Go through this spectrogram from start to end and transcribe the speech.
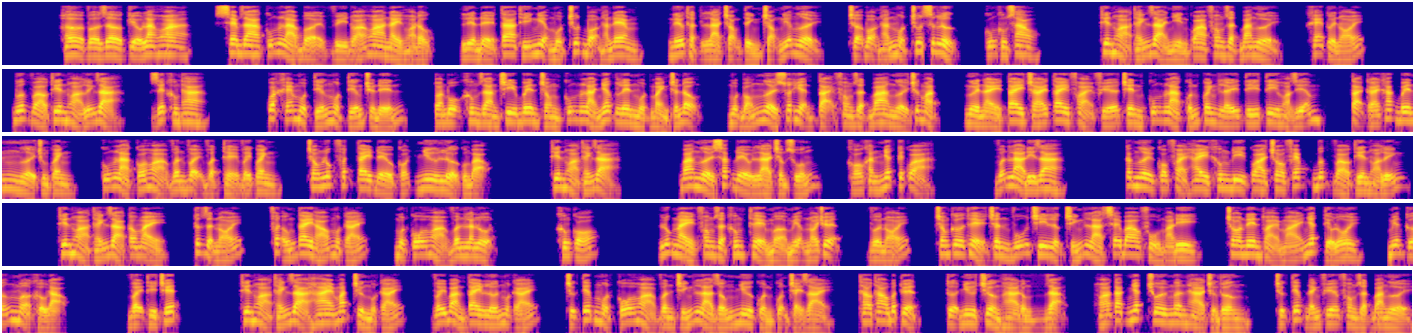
Hờ vờ giờ kiều la hoa, xem ra cũng là bởi vì đoá hoa này hòa độc, liền để ta thí nghiệm một chút bọn hắn đem, nếu thật là trọng tình trọng nghĩa người, trợ bọn hắn một chút sức lực, cũng không sao. Thiên hỏa thánh giả nhìn qua phong giật ba người, khẽ cười nói, bước vào thiên hỏa lĩnh giả, giết không tha. Quát khẽ một tiếng một tiếng chuyển đến, toàn bộ không gian chi bên trong cũng là nhấc lên một mảnh chấn động, một bóng người xuất hiện tại phong giật ba người trước mặt, người này tay trái tay phải phía trên cũng là quấn quanh lấy tí ti hỏa diễm tại cái khác bên người chung quanh, cũng là có hỏa vân vậy vật thể vây quanh, trong lúc phất tay đều có như lửa cùng bạo. Thiên hỏa thánh giả, ba người sắc đều là chầm xuống, khó khăn nhất kết quả, vẫn là đi ra. Các ngươi có phải hay không đi qua cho phép bước vào thiên hỏa lĩnh? Thiên hỏa thánh giả cao mày, tức giận nói, phất ống tay háo một cái, một cỗ hỏa vân lan lộn. Không có. Lúc này phong giật không thể mở miệng nói chuyện, vừa nói, trong cơ thể chân vũ chi lực chính là sẽ bao phủ mà đi, cho nên thoải mái nhất tiểu lôi, miễn cưỡng mở khẩu đạo. Vậy thì chết. Thiên hỏa thánh giả hai mắt chừng một cái với bàn tay lớn một cái trực tiếp một cỗ hỏa vân chính là giống như quần quần chảy dài, thao thao bất tuyệt, tựa như trường hà đồng dạng, hóa tác nhất trôi ngân hà trường thương, trực tiếp đánh phía phong giật ba người.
